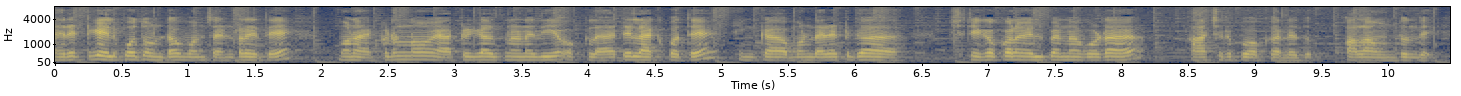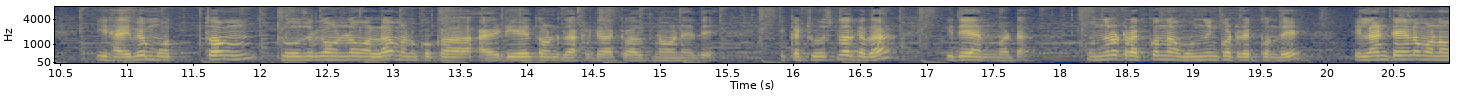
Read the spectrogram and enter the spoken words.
డైరెక్ట్గా వెళ్ళిపోతూ ఉంటాం. వన్ సెంటర్ అయితే మనం ఎక్కడున్నాం ఎక్కడికి వెళ్తున్నాం అనేది ఒక క్లారిటీ లేకపోతే ఇంకా మనం డైరెక్ట్గా శ్రీకాకుళం వెళ్ళిపోయినా కూడా ఆశ్చర్యపోకర్లేదు. అలా ఉంటుంది. ఈ హైవే మొత్తం క్లోజర్గా ఉండడం వల్ల మనకు ఒక ఐడియా అయితే ఉండదు ఎక్కడికి దాకా వెళ్తున్నాం అనేది. ఇక్కడ చూస్తున్నారు కదా ఇదే అనమాట ముందున ట్రక్ ఉంది ఆ ముందు ఇంకో ట్రక్ ఉంది. ఇలాంటి టైంలో మనం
